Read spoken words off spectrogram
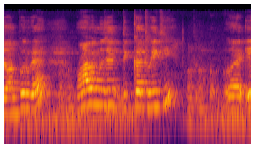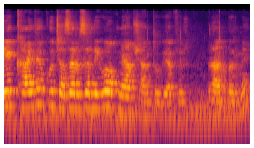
जौनपुर गए। वहाँ पे मुझे दिक्कत हुई थी। एक खाए थे कुछ असर असर नहीं हुआ अपने आप शांत हो गया फिर रात भर में। है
